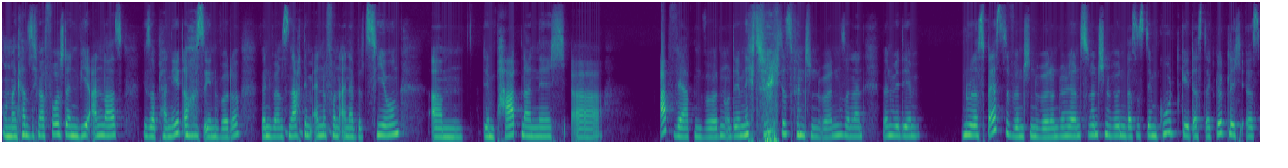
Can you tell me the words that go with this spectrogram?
Und man kann sich mal vorstellen, wie anders dieser Planet aussehen würde, wenn wir uns nach dem Ende von einer Beziehung ähm, dem Partner nicht äh, abwerten würden und dem nichts Schlechtes wünschen würden, sondern wenn wir dem nur das Beste wünschen würden und wenn wir uns wünschen würden, dass es dem gut geht, dass der glücklich ist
